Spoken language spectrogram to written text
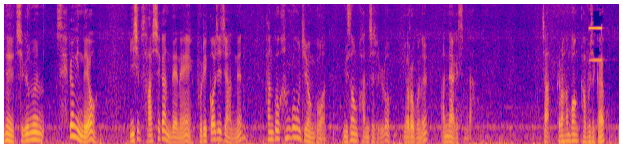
네, 지금은 새벽인데요. 24시간 내내 불이 꺼지지 않는 한국항공우주연구원 위성 관제실로 여러분을 안내하겠습니다. 자, 그럼 한번 가보실까요?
